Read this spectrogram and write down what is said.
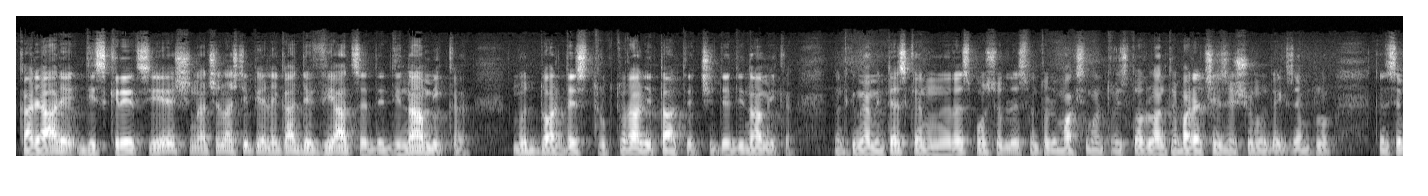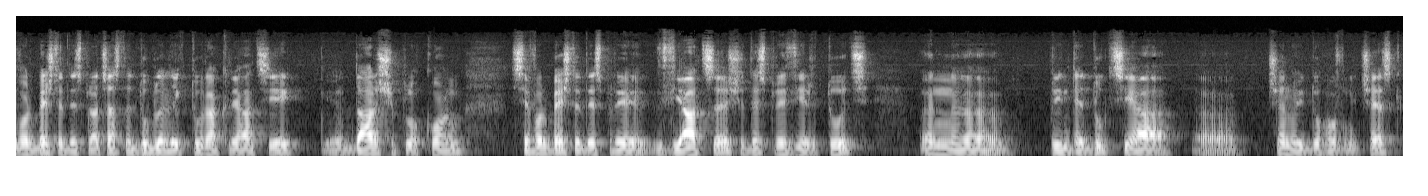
care are discreție și în același timp e legat de viață, de dinamică, nu doar de structuralitate, ci de dinamică. Pentru că mi-amintesc că în răspunsurile Sfântului Maxim Mărturisitor, la întrebarea 51, de exemplu, când se vorbește despre această dublă lectură a creației, dar și plocon, se vorbește despre viață și despre virtuți în, prin deducția celui duhovnicesc,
